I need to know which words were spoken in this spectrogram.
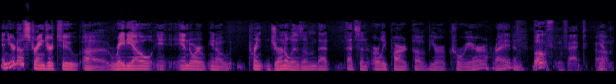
And you're no stranger to uh, radio and or you know print journalism. That that's an early part of your career, right? And both, in fact. Yeah. Um,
